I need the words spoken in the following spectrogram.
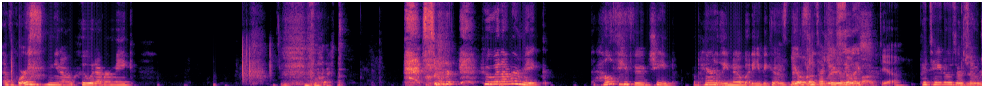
of course, you know, who would ever make what? Sorry, who would ever make healthy food cheap? Apparently nobody because Yo, there's that's literally so like fucked, yeah. potatoes are so weird,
